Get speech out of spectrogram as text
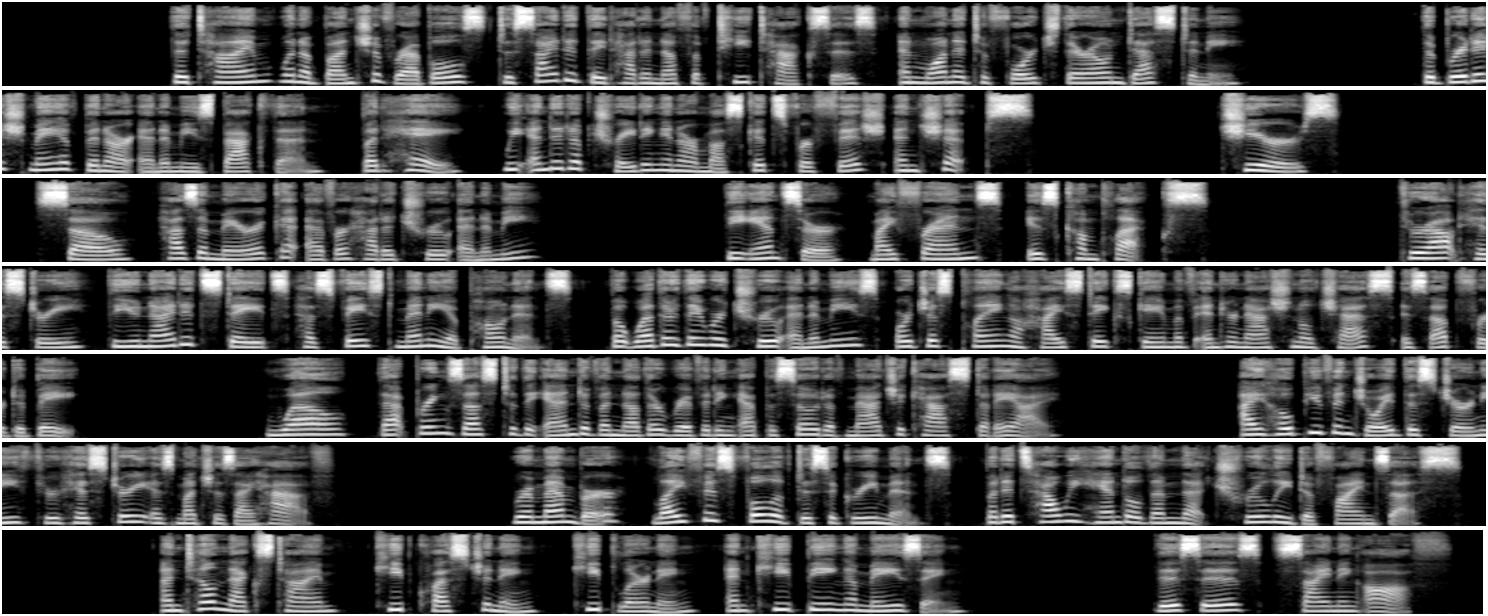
The time when a bunch of rebels decided they'd had enough of tea taxes and wanted to forge their own destiny. The British may have been our enemies back then, but hey, we ended up trading in our muskets for fish and chips. Cheers. So, has America ever had a true enemy? The answer, my friends, is complex. Throughout history, the United States has faced many opponents, but whether they were true enemies or just playing a high stakes game of international chess is up for debate. Well, that brings us to the end of another riveting episode of Magicast.ai. I hope you've enjoyed this journey through history as much as I have. Remember, life is full of disagreements, but it's how we handle them that truly defines us. Until next time, keep questioning, keep learning, and keep being amazing. This is signing off.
